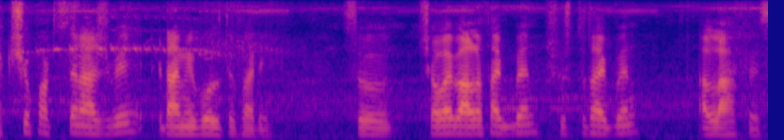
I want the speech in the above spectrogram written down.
একশো পার্সেন্ট আসবে, এটা আমি বলতে পারি। সো সবাই ভালো থাকবেন, সুস্থ থাকবেন, আল্লাহ হাফেজ।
